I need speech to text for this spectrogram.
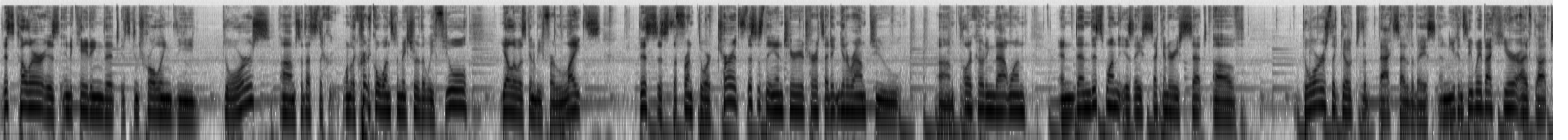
this color is indicating that it's controlling the doors. Um, so that's the one of the critical ones to make sure that we fuel. Yellow is going to be for lights. This is the front door turrets. This is the interior turrets. I didn't get around to um, color coding that one. And then this one is a secondary set of doors that go to the back side of the base. And you can see way back here, I've got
